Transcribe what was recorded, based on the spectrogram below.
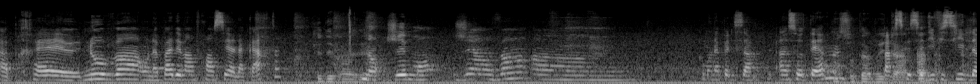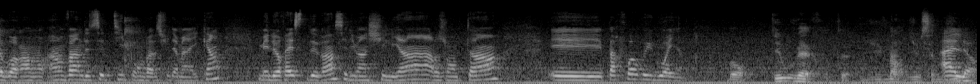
Après, euh, nos vins, on n'a pas de vin français à la carte. Que des vins Non, j'ai un vin, un, appelle ça Un sauterne. Un sauterne, parce que c'est difficile d'avoir un, un vin de ce type en vin sud-américain. Mais le reste de vin, c'est du vin chilien, argentin et parfois uruguayen. Bon, t'es ouverte du mardi au samedi? Alors,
